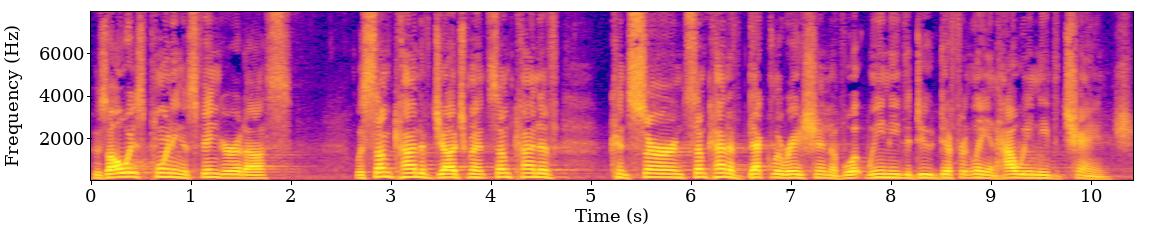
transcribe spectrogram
who's always pointing his finger at us with some kind of judgment, some kind of concern, some kind of declaration of what we need to do differently and how we need to change.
